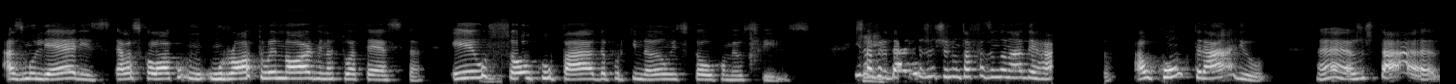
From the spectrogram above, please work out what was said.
as mulheres, elas colocam um, um rótulo enorme na tua testa. Eu sou culpada porque não estou com meus filhos. E, Sim. na verdade, a gente não está fazendo nada errado. Ao contrário, né? a gente está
